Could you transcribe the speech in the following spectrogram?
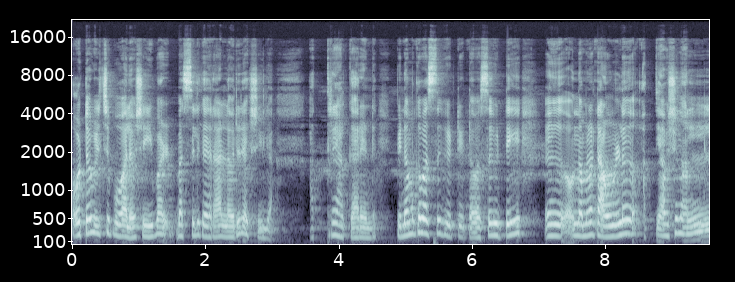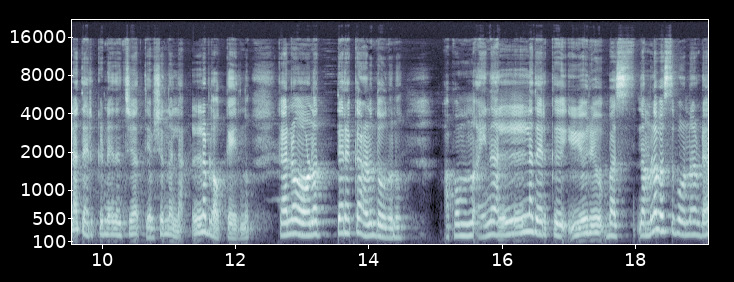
ഓട്ടോ വിളിച്ച് പോകാമല്ലോ പക്ഷേ ഈ ബസ്സിൽ കയറാനുള്ള ഒരു രക്ഷയില്ല. അത്ര ആൾക്കാരുണ്ട്. പിന്നെ നമുക്ക് ബസ് കിട്ടി കേട്ടോ ബസ് കിട്ടി നമ്മുടെ ടൗണിൽ അത്യാവശ്യം നല്ല തിരക്കുണ്ടെന്ന് വെച്ചാൽ അത്യാവശ്യം നല്ല നല്ല ബ്ലോക്കായിരുന്നു കാരണം ഓണത്തിരക്കാണെന്ന് തോന്നുന്നു. അപ്പം അതിന് നല്ല തിരക്ക്. ഈ ഒരു ബസ് നമ്മളെ ബസ് പോകുന്ന അവിടെ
